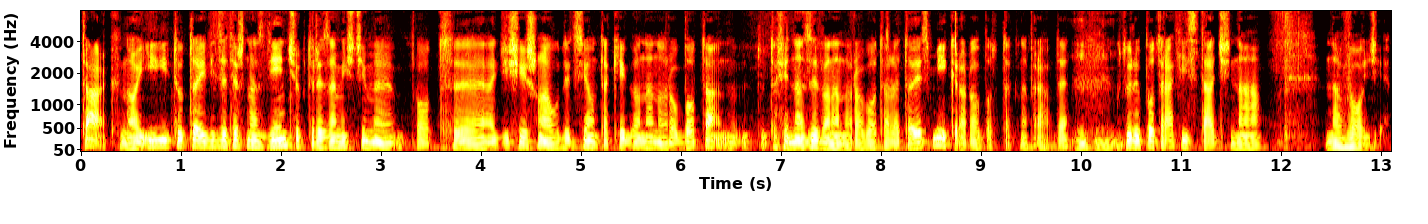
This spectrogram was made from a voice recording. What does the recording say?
Tak, no i tutaj widzę też na zdjęciu, które zamieścimy pod e, dzisiejszą audycją, takiego nanorobota, to się nazywa nanorobot, ale to jest mikrorobot tak naprawdę, mhm. który potrafi stać na, na wodzie.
